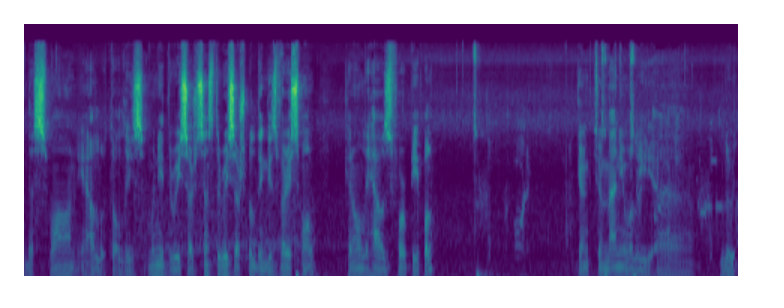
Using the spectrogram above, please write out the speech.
The swan, yeah, I'll loot all these. We need the research. Since the research building is very small, can only house four people. Going to manually uh, loot.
